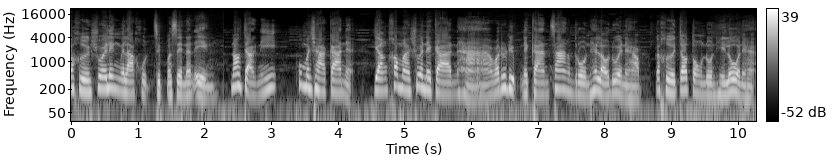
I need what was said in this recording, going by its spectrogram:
ก็คือช่วยเร่งเวลาขุด 10%นั่นเอง นอกจากนี้ผู้บัญชาการเนี่ยยังเข้ามาช่วยในการหาวัตถุดิบในการสร้างโดรนให้เราด้วยนะครับ ก็คือเจ้าตรงโดรนฮีโร่เนี่ยฮะ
